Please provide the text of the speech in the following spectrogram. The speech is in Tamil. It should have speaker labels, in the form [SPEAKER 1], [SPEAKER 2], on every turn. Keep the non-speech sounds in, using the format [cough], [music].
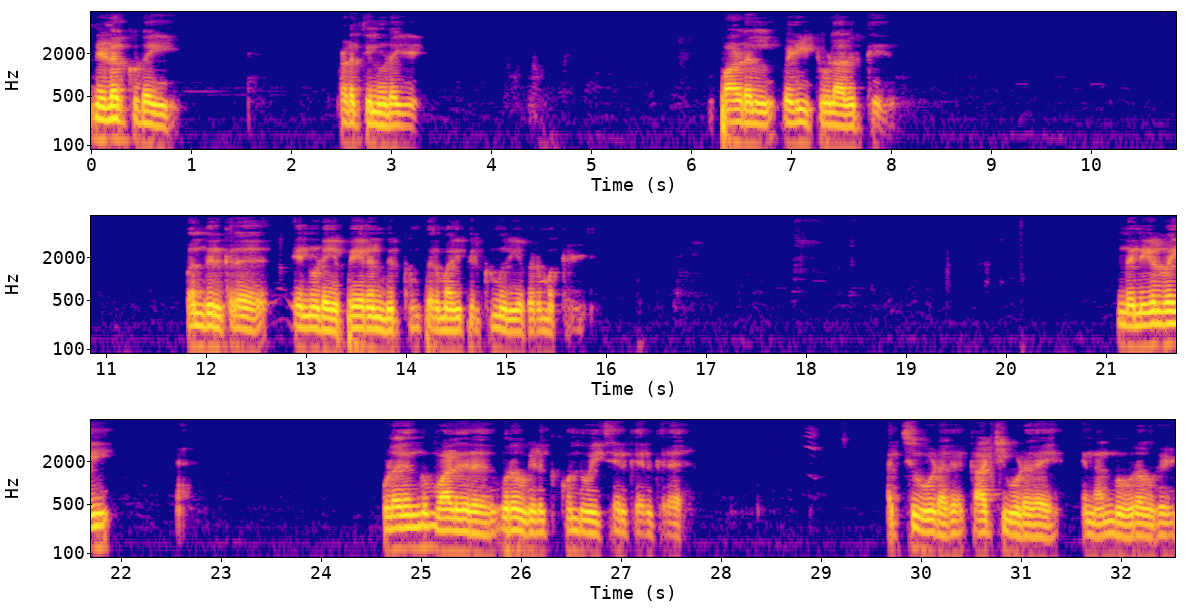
[SPEAKER 1] நிழற்குடை படத்தினுடைய பாடல் வெளியீட்டு விழாவிற்கு வந்திருக்கிற என்னுடைய பேரன்பிற்கும் பெருமதிப்பிற்கும் உரிய பெருமக்கள். இந்த நிகழ்வை உலகெங்கும் வாழுகிற உறவுகளுக்கு கொண்டு போய் சேர்க்க இருக்கிற அச்சு ஊடக காட்சி ஊடக என் அன்பு உறவுகள்.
